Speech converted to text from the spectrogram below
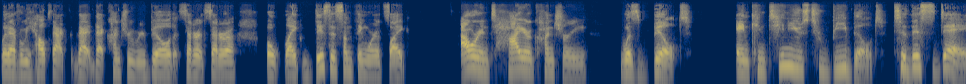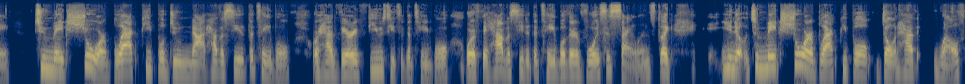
whatever we help that that that country rebuild et cetera et cetera. But like this is something where it's like our entire country was built and continues to be built to this day to make sure black people do not have a seat at the table or have very few seats at the table or if they have a seat at the table their voice is silenced. Like you know to make sure black people don't have wealth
